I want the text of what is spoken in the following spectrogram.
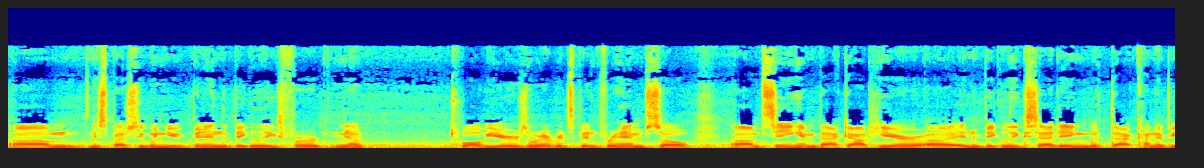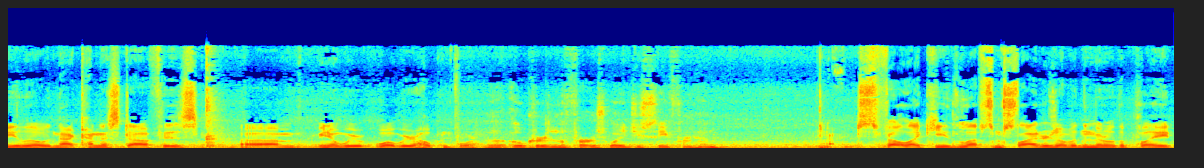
um, especially when you've been in the big leagues for you know 12 years or whatever it's been for him. So um, seeing him back out here uh, in a big league setting with that kind of velo and that kind of stuff is, um, you know, we're, what we were hoping for. Uh, Okert in the first, what did you see from him? I just felt like he left some sliders over the middle of the plate.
